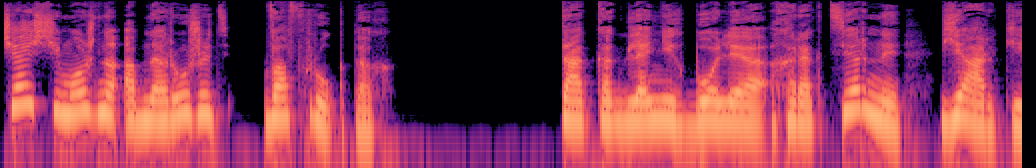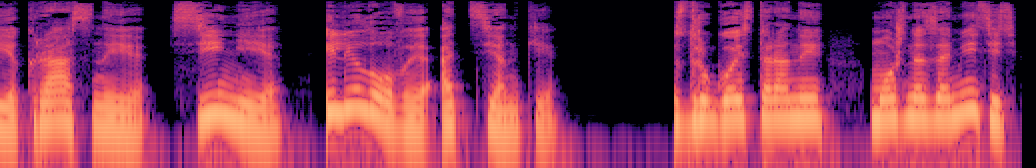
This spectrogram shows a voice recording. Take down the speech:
чаще можно обнаружить во фруктах, так как для них более характерны яркие красные, синие и лиловые оттенки. С другой стороны, можно заметить,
